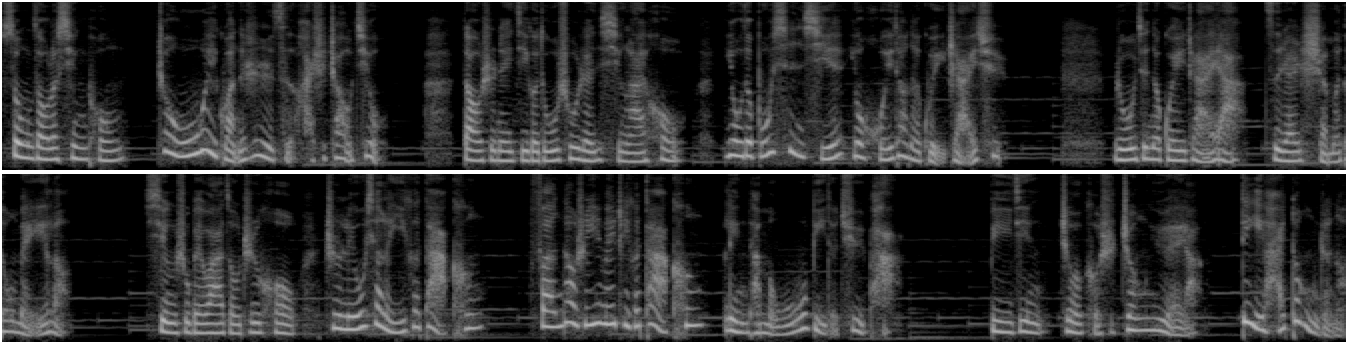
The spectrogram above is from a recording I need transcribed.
送走了杏童，这无味馆的日子还是照旧。倒是那几个读书人醒来后，有的不信邪，又回到那鬼宅去。如今的鬼宅呀，自然什么都没了。杏树被挖走之后，只留下了一个大坑，反倒是因为这个大坑令他们无比的惧怕。毕竟这可是正月呀，地还冻着呢。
